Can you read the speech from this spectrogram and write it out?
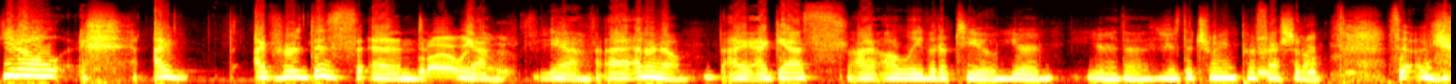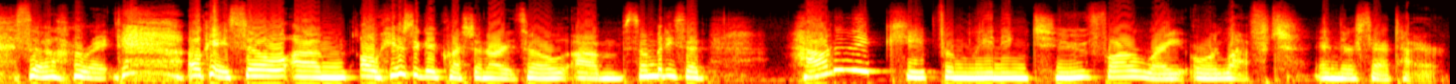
you know, I've I've heard this, and I yeah, do. yeah. I, I don't know. I, I guess I, I'll leave it up to you. You're you're the you're the trained professional. So so all right, okay. So um, oh, here's a good question. All right. So um, somebody said, how do they keep from leaning too far right or left in their satire?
